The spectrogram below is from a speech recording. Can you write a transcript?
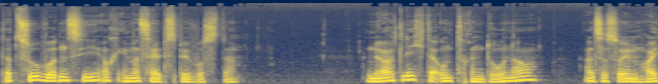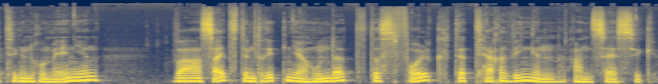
dazu wurden sie auch immer selbstbewusster. Nördlich der unteren Donau, also so im heutigen Rumänien, war seit dem dritten Jahrhundert das Volk der Terwingen ansässig.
